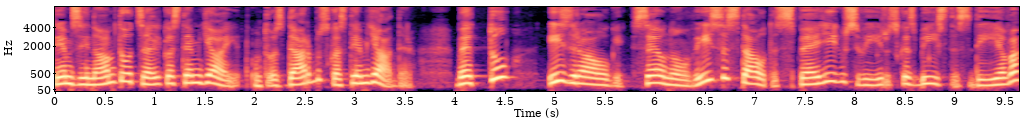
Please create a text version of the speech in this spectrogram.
tiem zinām to ceļu, kas tiem jāiet, un tos darbus, kas tiem jādara, bet tu izraugi sev no visas tautas spējīgus vīrus, kas bīstas dieva,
